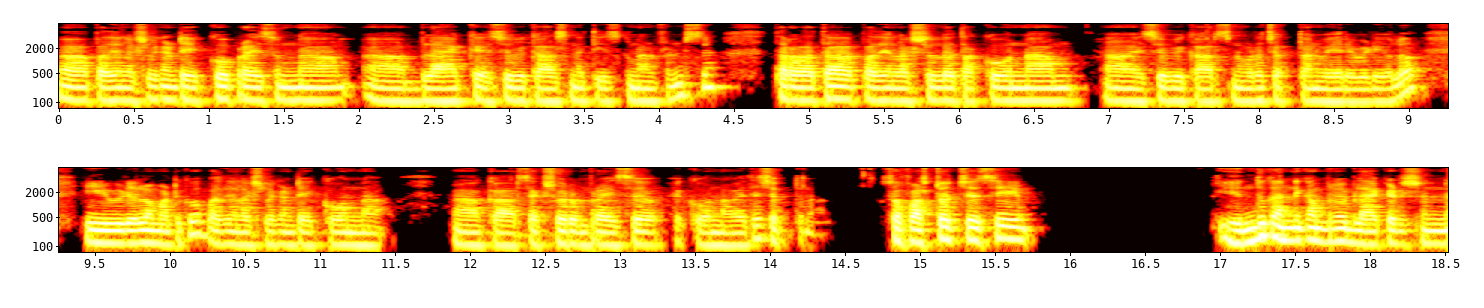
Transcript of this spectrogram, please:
పదిహేను లక్షల కంటే ఎక్కువ ప్రైస్ ఉన్న బ్లాక్ ఎస్యూవి కార్స్ని తీసుకున్నాను ఫ్రెండ్స్. తర్వాత పదిహేను లక్షల్లో తక్కువ ఉన్న ఎస్యూవి కార్స్ని కూడా చెప్తాను వేరే వీడియోలో. ఈ వీడియోలో మటుకు పదిహేను లక్షల కంటే ఎక్కువ ఉన్న కార్స్ ఎక్స్ షోరూమ్ ప్రైస్ ఎక్కువ ఉన్నవి అయితే చెప్తున్నాను. సో ఫస్ట్ వచ్చేసి ఎందుకు అన్ని కంపెనీలు బ్లాక్ ఎడిషన్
